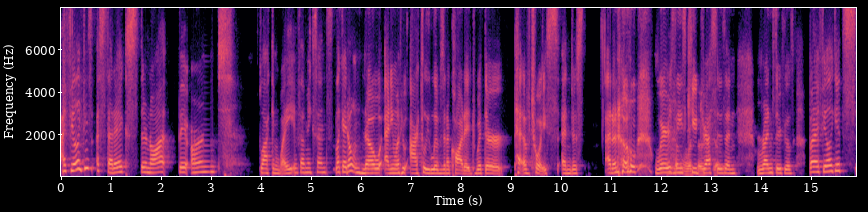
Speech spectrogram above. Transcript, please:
I feel like these aesthetics, they're not, they aren't black and white, if that makes sense. Like, I don't know anyone who actually lives in a cottage with their pet of choice and just, I don't know, wears these cute dresses and runs through fields. But I feel like it's,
